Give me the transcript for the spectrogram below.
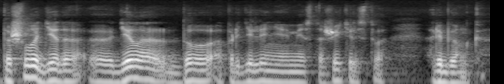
Дошло деда, э, дело до определения места жительства ребенка.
